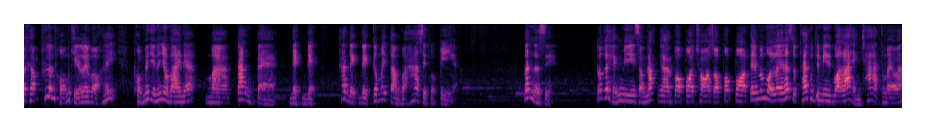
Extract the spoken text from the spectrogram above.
นะครับ เพื่อนผมเขียนอะไรบอกเฮ้ยผมได้ยินนโยบายเนี้ยมาตั้งแต่เด็กๆ ถ้าเด็กๆก็ไม่ต่ำกว่า 50 กว่าปีอะนั่นน่ะสิแล้วก็เห็นมีสำนักงานปปชสปปเต็มไปหมดเลยแล้วสุดท้ายคุณจะมีวาระแห่งชาติทำไมวะ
